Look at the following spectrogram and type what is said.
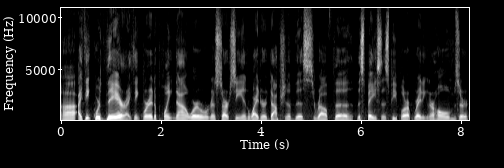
Uh, I think we're there. I think we're at a point now where we're going to start seeing wider adoption of this throughout the, the space as people are upgrading their homes or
